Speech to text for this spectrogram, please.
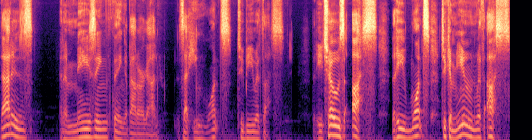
That is an amazing thing about our God is that he wants to be with us. That he chose us, that he wants to commune with us.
